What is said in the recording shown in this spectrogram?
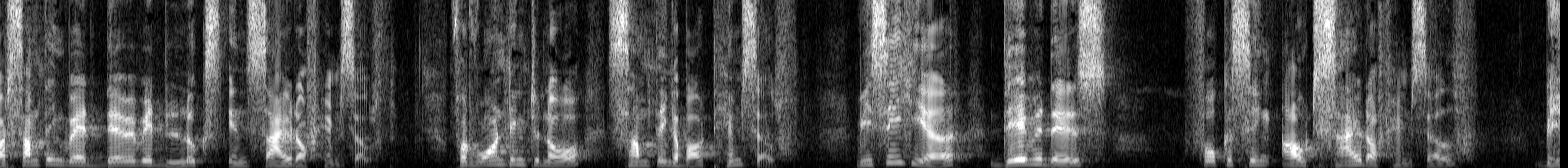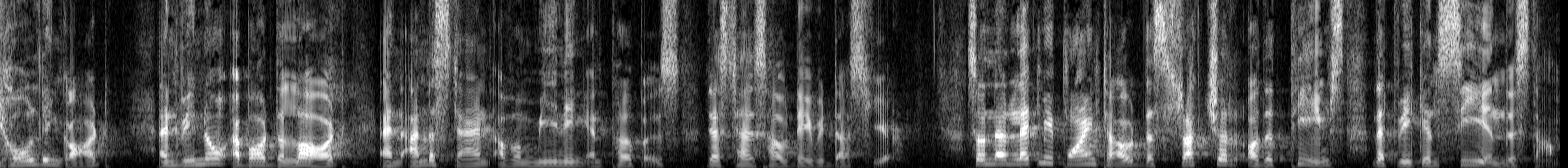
or something where David looks inside of himself for wanting to know something about himself. We see here David is focusing outside of himself beholding God, and we know about the Lord and understand our meaning and purpose, just as how David does here. So now let me point out the structure or the themes that we can see in this psalm.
